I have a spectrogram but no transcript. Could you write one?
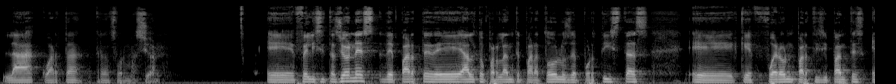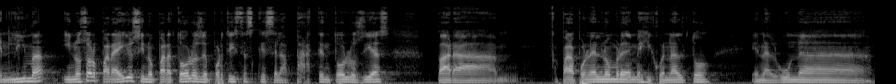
la cuarta transformación. Eh, felicitaciones de parte de Alto Parlante para todos los deportistas eh, que fueron participantes en Lima. Y no solo para ellos, sino para todos los deportistas que se la parten todos los días para, para poner el nombre de México en alto en alguna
